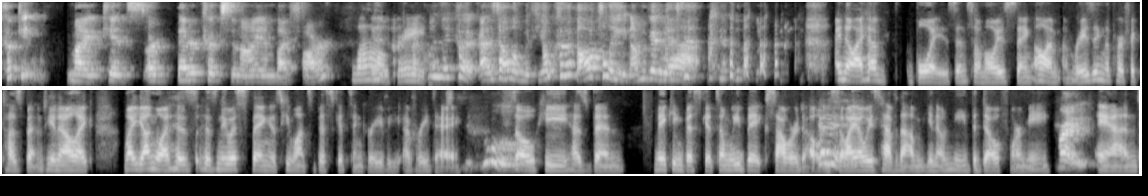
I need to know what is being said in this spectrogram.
cooking. My kids are better cooks than I am by far. Wow, And great. when they cook, I tell them, if you'll cook, I'll clean. I'm good with Yeah. it. I know I have boys and so I'm always saying, "Oh, I'm I'm raising the perfect husband." You know, like my young one his his newest thing is he wants biscuits and gravy every day. Ooh. So he has been making biscuits and we bake sourdough and so I always have them, you know, knead the dough for me right. and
